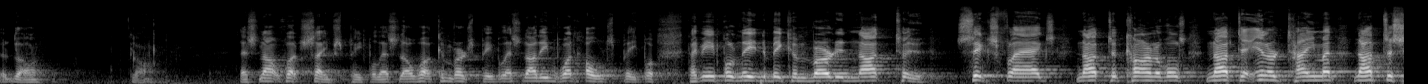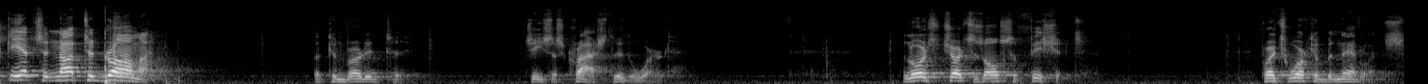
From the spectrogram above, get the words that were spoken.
They're gone. Gone. That's not what saves people. That's not what converts people. That's not even what holds people. The people need to be converted not to Six Flags, not to carnivals, not to entertainment, not to skits, and not to drama, but converted to Jesus Christ through the Word. The Lord's church is all sufficient for its work of benevolence.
